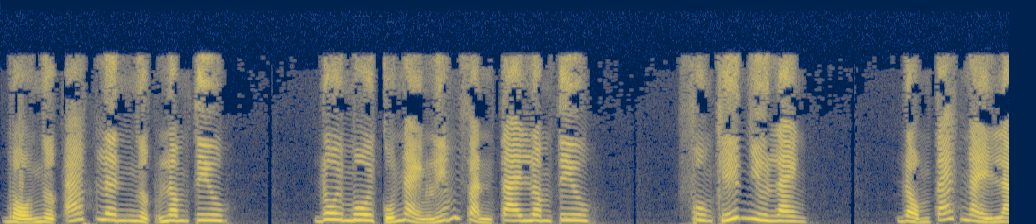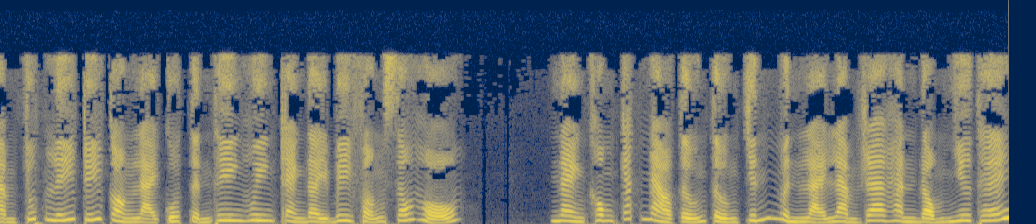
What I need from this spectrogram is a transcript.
Bộ ngực áp lên ngực lâm tiêu. Đôi môi của nàng liếm vành tai lâm tiêu. Phun khí như lan. Động tác này làm chút lý trí còn lại của tịnh thiên huyên tràn đầy bi phẫn xấu hổ. Nàng không cách nào tưởng tượng chính mình lại làm ra hành động như thế.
